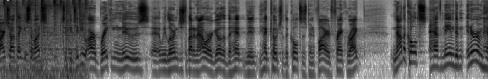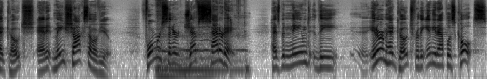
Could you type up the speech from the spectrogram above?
All right, Sean, thank you so much. To continue our breaking news, uh, we learned just about an hour ago that the head, the head coach of the Colts has been fired, Frank Reich. Now the Colts have named an interim head coach, and it may shock some of you. Former center Jeff Saturday has been named the uh, interim head coach for the Indianapolis Colts.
